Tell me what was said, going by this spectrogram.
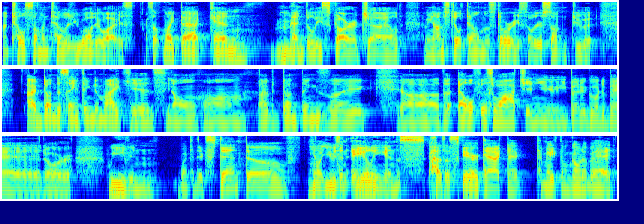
until someone tells you otherwise. Something like that can mentally scar a child. I mean, I'm still telling the story, so there's something to it. I've done the same thing to my kids, you know. Um, I've done things like uh, the elf is watching you, you better go to bed, or we even went to the extent of, you know, using aliens as a scare tactic to make them go to bed.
